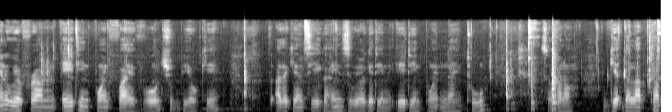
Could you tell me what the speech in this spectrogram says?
anywhere from 18.5 volts should be okay. So as you can see guys we are getting 18.92 so I'm gonna get the laptop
